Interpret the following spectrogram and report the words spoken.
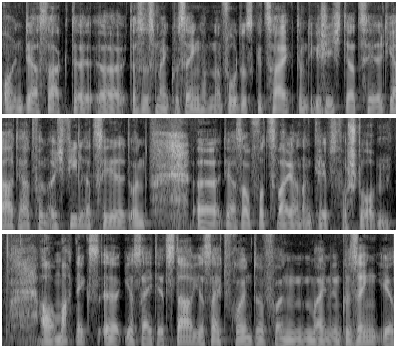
Und der sagte, äh, das ist mein Cousin, haben dann Fotos gezeigt und die Geschichte erzählt. Ja, der hat von euch viel erzählt und äh, der ist auch vor zwei Jahren an Krebs verstorben. Aber macht nichts, äh, ihr seid jetzt da, ihr seid Freunde von meinem Cousin, ihr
